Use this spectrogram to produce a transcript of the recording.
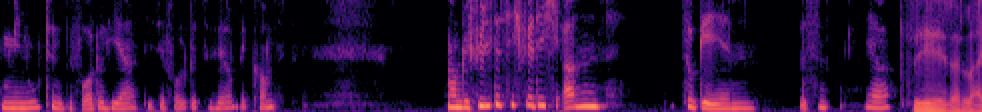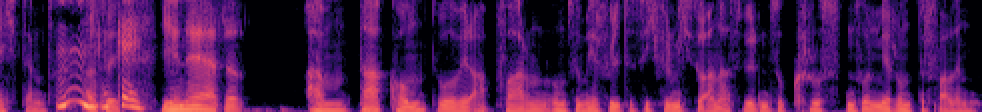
Minuten, bevor du hier diese Folge zu hören bekommst. Und wie fühlt es sich für dich an, zu gehen? Das ist, ja. Sehr erleichternd. Mm, also okay. je näher der am Tag kommt, wo wir abfahren, umso mehr fühlt es sich für mich so an, als würden so Krusten von mir runterfallen.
